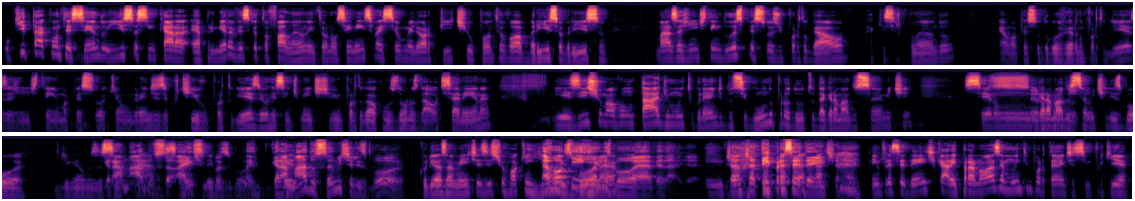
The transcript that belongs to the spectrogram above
O que está acontecendo, e isso, assim, cara, é a primeira vez que eu estou falando, então não sei nem se vai ser o melhor pitch, o quanto eu vou abrir sobre isso, mas a gente tem duas pessoas de Portugal aqui circulando. É uma pessoa do governo português, a gente tem uma pessoa que é um grande executivo português. Eu recentemente estive em Portugal com os donos da Altice Arena. E existe uma vontade muito grande do segundo produto da Gramado Summit ser um ser Gramado produto. Summit Lisboa digamos assim. Gramado, cara, Summit aí, Lisboa. Gramado Summit Lisboa? Curiosamente, existe o Rock in Rio é, Rock Lisboa, in Rio né? Lisboa, é verdade. É. Então... Já, já, tem precedente, né? tem precedente, cara, e para nós é muito importante, assim, porque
